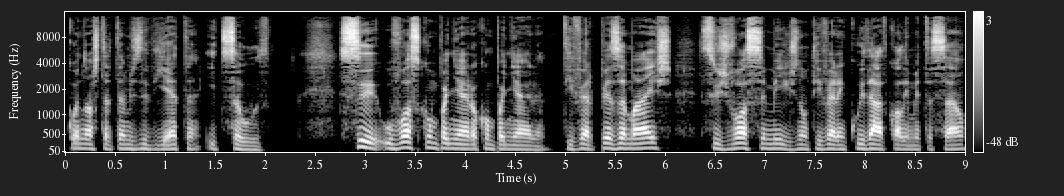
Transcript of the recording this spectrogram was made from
quando nós tratamos de dieta e de saúde. Se o vosso companheiro ou companheira tiver peso a mais, se os vossos amigos não tiverem cuidado com a alimentação,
